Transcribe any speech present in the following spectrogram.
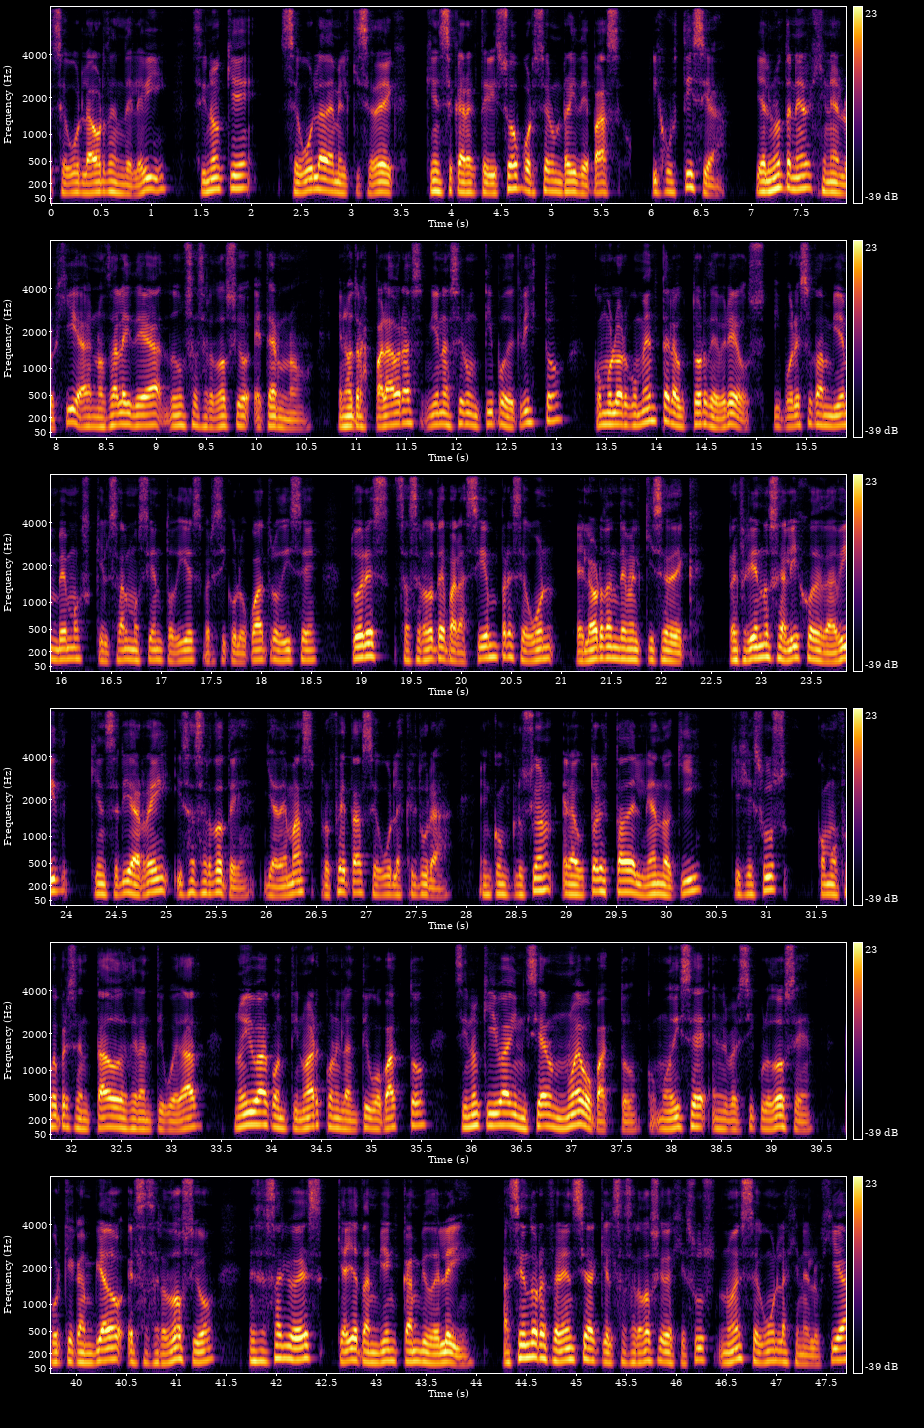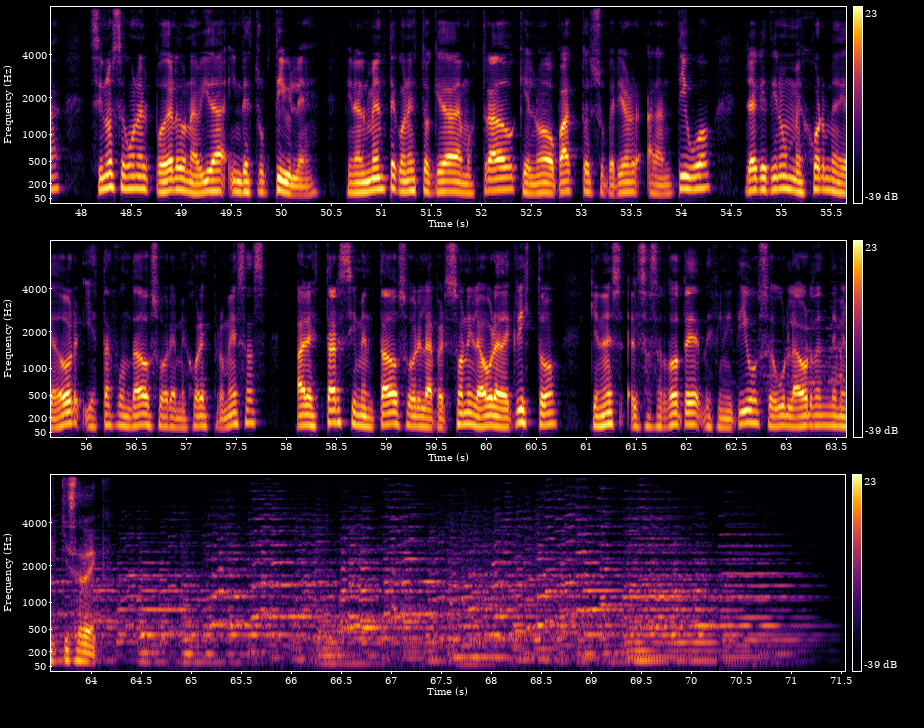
según la orden de Leví, sino que según la de Melquisedec, quien se caracterizó por ser un rey de paz y justicia, y al no tener genealogía nos da la idea de un sacerdocio eterno. En otras palabras, viene a ser un tipo de Cristo como lo argumenta el autor de Hebreos, y por eso también vemos que el Salmo 110, versículo 4 dice, Tú eres sacerdote para siempre según el orden de Melquisedec, refiriéndose al hijo de David, quien sería rey y sacerdote, y además profeta según la escritura. En conclusión, el autor está delineando aquí que Jesús, como fue presentado desde la antigüedad, no iba a continuar con el antiguo pacto, sino que iba a iniciar un nuevo pacto, como dice en el versículo 12, porque cambiado el sacerdocio, necesario es que haya también cambio de ley, haciendo referencia a que el sacerdocio de Jesús no es según la genealogía, sino según el poder de una vida indestructible. Finalmente, con esto queda demostrado que el nuevo pacto es superior al antiguo, ya que tiene un mejor mediador y está fundado sobre mejores promesas, al estar cimentado sobre la persona y la obra de Cristo, quien es el sacerdote definitivo según la orden de Melquisedec.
